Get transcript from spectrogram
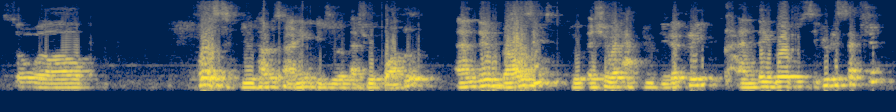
So uh, first, you have to sign in into your Azure portal and then browse it to Azure Active Directory and then go to security section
